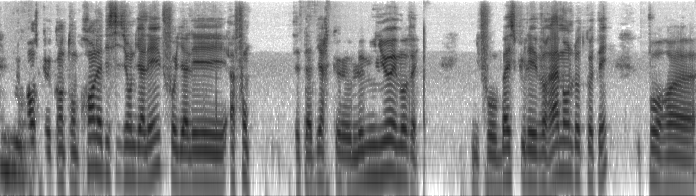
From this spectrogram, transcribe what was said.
mmh. pense que quand on prend la décision d'y aller, il faut y aller à fond. C'est-à-dire que le milieu est mauvais. Il faut basculer vraiment de l'autre côté pour euh,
